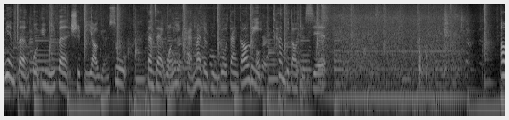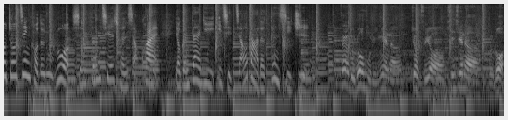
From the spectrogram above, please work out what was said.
面粉或玉米粉是必要元素，但在王义凯卖的乳酪蛋糕里看不到这些。澳洲进口的乳酪先分切成小块，要跟蛋液一起搅打的更细致。这个乳酪糊里面呢，就只有新鲜的乳酪，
